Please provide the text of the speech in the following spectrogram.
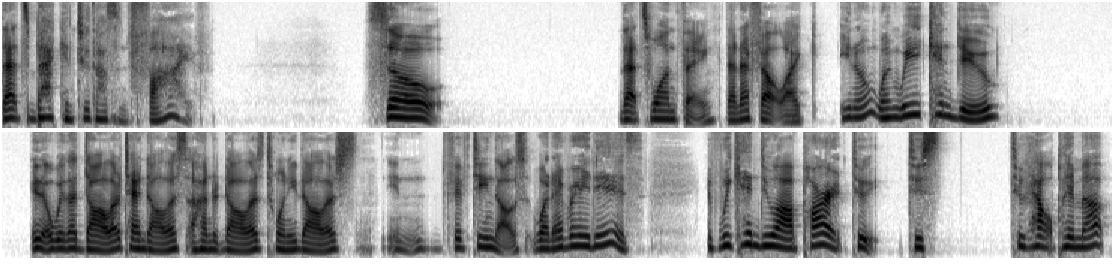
that's back in 2005 So that's one thing. Then I felt like, you know, when we can do, you know, with a dollar, ten dollars, a hundred dollars, twenty dollars, fifteen dollars, whatever it is, if we can do our part to to to help him up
